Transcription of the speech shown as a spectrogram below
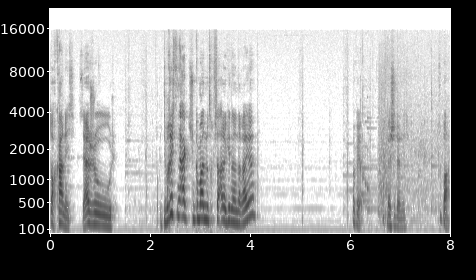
Doch, kann ich. Sehr gut. Mit dem richtigen Action-Kommando trifft alle Gegner in Reihe. Okay, mehr steht da nicht. Super.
